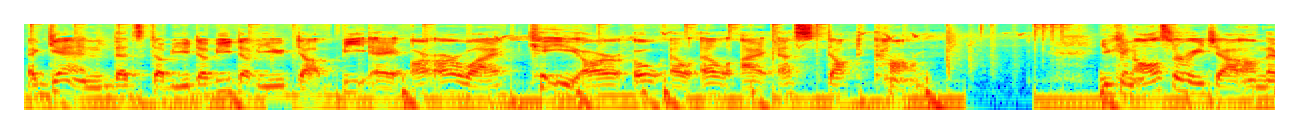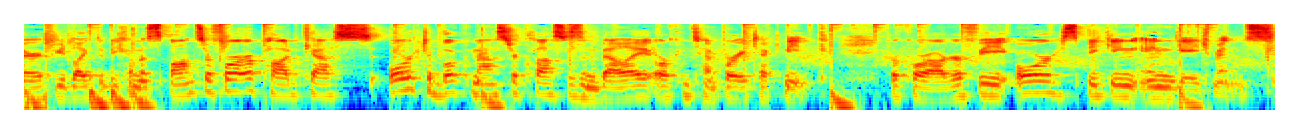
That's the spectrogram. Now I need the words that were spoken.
Again, that's www.barrykerollis.com. You can also reach out on there if you'd like to become a sponsor for our podcasts or to book masterclasses in ballet or contemporary technique for choreography or speaking engagements.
